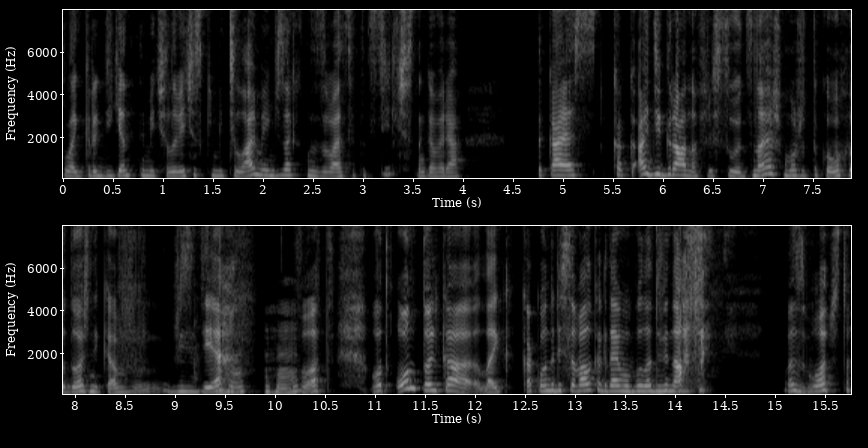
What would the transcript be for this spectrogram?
like, градиентными человеческими телами. Я не знаю, как называется этот стиль, честно говоря такая, как Ади Гранов рисует, знаешь, может, такого художника в, везде. Uh-huh, uh-huh. Вот. Вот он только, like, как он рисовал, когда ему было 12, возможно.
